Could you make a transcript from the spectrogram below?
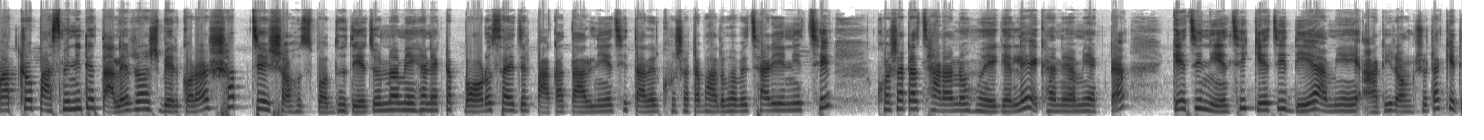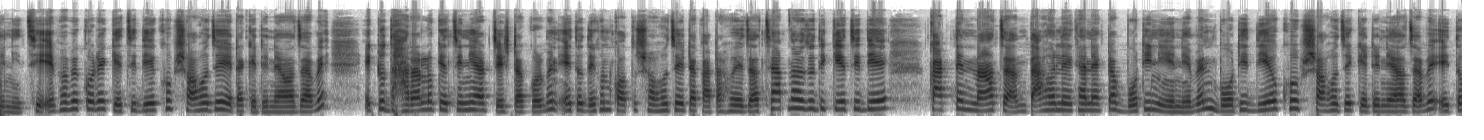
মাত্র পাঁচ মিনিটে তালের রস বের করার সবচেয়ে সহজ পদ্ধতি। এর জন্য আমি এখানে একটা বড় সাইজের পাকা তাল নিয়েছি। তালের খোসাটা ভালোভাবে ছাড়িয়ে নিচ্ছি। খোসাটা ছাড়ানো হয়ে গেলে এখানে আমি একটা কেচি নিয়েছি, কেচি দিয়ে আমি এই আটির অংশটা কেটে নিচ্ছি। এভাবে করে কেচি দিয়ে খুব সহজে এটা কেটে নেওয়া যাবে। একটু ধারালো কেচি নেওয়ার চেষ্টা করবেন। এ তো দেখুন কত সহজে এটা কাটা হয়ে যাচ্ছে। আপনারা যদি কেচি দিয়ে কাটতে না চান, তাহলে এখানে একটা বটি নিয়ে নেবেন। বটি দিয়েও খুব সহজে কেটে নেওয়া যাবে। এই তো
